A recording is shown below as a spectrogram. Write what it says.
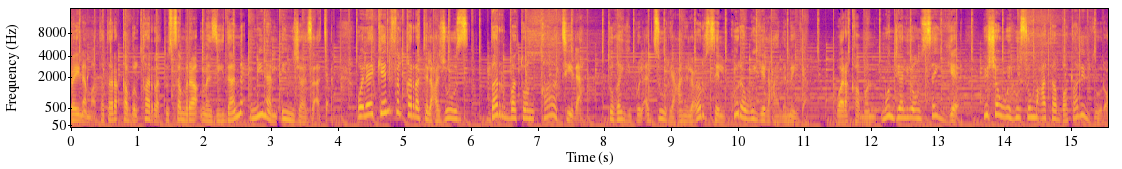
بينما تترقب القارة السمراء مزيدا من الإنجازات. ولكن في القارة العجوز ضربة قاتلة تغيب الأتزور عن العرس الكروي العالمي. ورقم مونديالي سيء يشوه سمعة بطل اليورو.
